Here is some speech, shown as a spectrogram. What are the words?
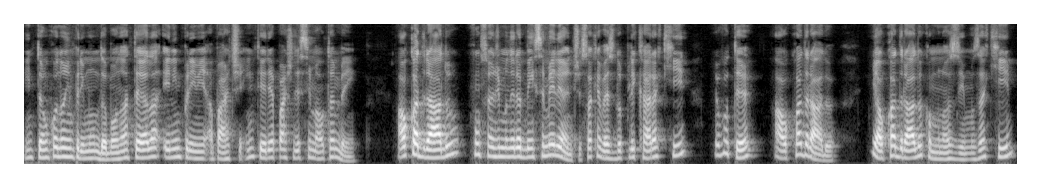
Então, quando eu imprimo um double na tela, ele imprime a parte inteira e a parte decimal também. Ao quadrado, funciona de maneira bem semelhante, só que ao invés de duplicar aqui, eu vou ter ao quadrado. E ao quadrado, como nós vimos aqui,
